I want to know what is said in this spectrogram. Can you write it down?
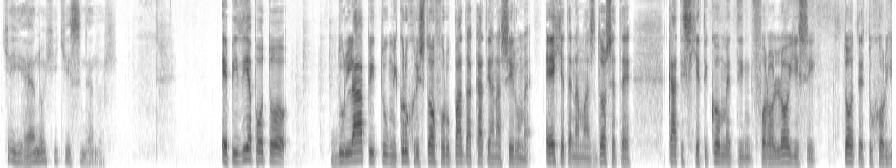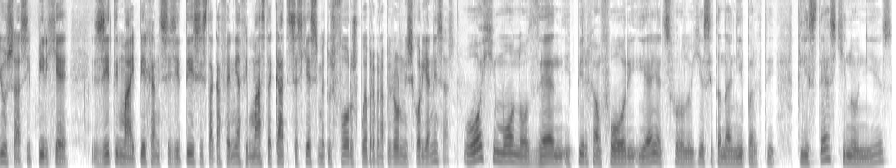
και οι ένοχοι και οι συνένοχοι επειδή από το ντουλάπι του μικρού Χριστόφορου πάντα κάτι ανασύρουμε, έχετε να μας δώσετε κάτι σχετικό με την φορολόγηση τότε του χωριού σας; Υπήρχε ζήτημα, υπήρχαν συζητήσεις στα καφενεία, θυμάστε κάτι σε σχέση με τους φόρους που έπρεπε να πληρώνουν οι συγχωριανοί σας; Όχι μόνο δεν υπήρχαν φόροι, η έννοια της φορολογίας ήταν ανύπαρκτη, κλειστές κοινωνίες,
